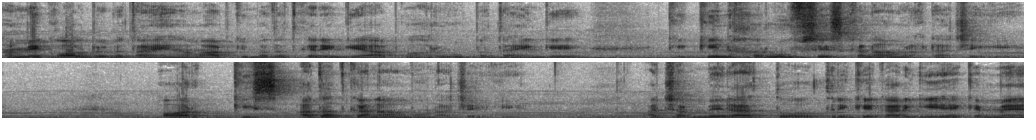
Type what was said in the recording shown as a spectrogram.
हमें कॉल पे बताएँ, हम आपकी मदद करेंगे, आपको हरूफ बताएँगे कि किन हरूफ से इसका नाम रखना चाहिए। और किस अदद का नाम होना चाहिए। अच्छा मेरा तो तरीक़ेकार ये है कि मैं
